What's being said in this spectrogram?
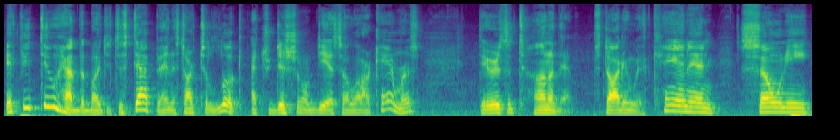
if you do have the budget to step in and start to look at traditional DSLR cameras, there's a ton of them, starting with Canon, Sony,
